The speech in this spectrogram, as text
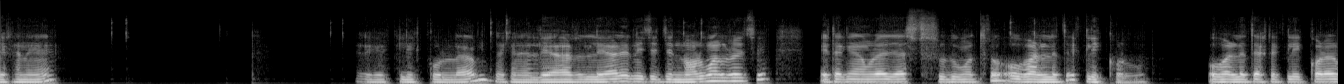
যেখানে এটাকে ক্লিক করলাম। এখানে লেয়ার লেয়ারের নিচে যে নর্মাল রয়েছে, এটাকে আমরা জাস্ট শুধুমাত্র ওভারলেতে ক্লিক করব। ওভারলেতে একটা ক্লিক করার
